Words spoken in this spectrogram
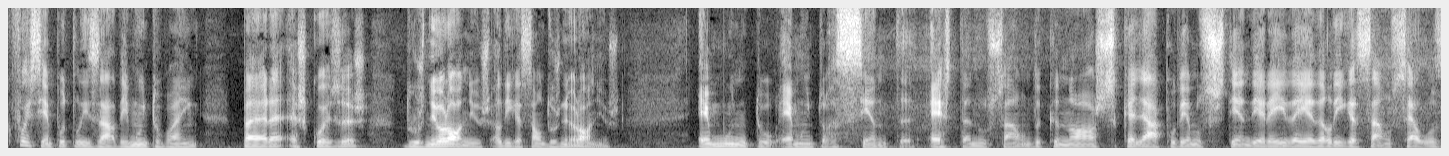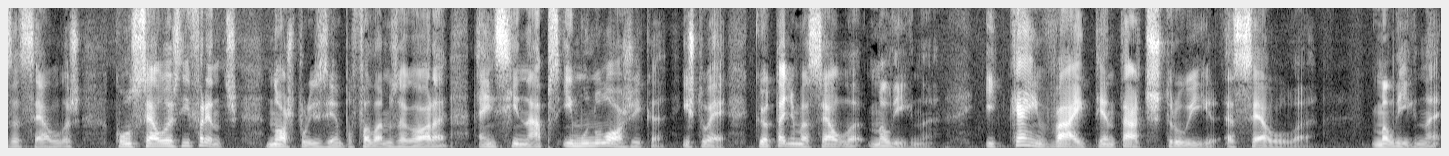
que foi sempre utilizada e muito bem para as coisas dos neurónios, a ligação dos neurónios é muito, é muito recente esta noção de que nós, se calhar, podemos estender a ideia da ligação células a células com células diferentes. Nós, por exemplo, falamos agora em sinapse imunológica, isto é, que eu tenho uma célula maligna e quem vai tentar destruir a célula maligna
